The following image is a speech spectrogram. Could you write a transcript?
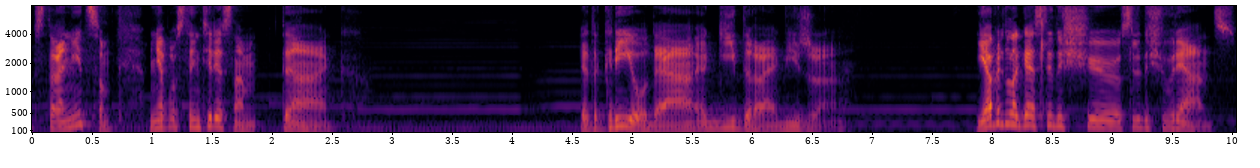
страницу. Мне просто интересно. Так. Это Крио, да? Гидра, вижу. Я предлагаю следующий, следующий вариант.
